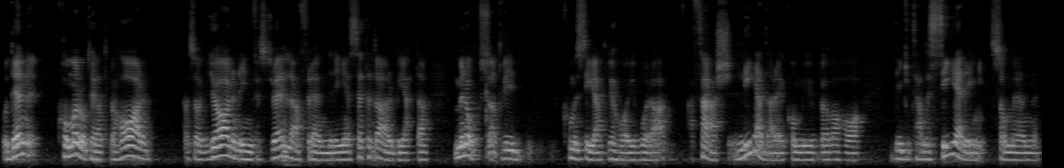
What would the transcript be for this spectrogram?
Och den komma då till att vi har, alltså gör den infrastrukturella förändringen, sättet att arbeta, men också att vi kommer se att vi har ju våra affärsledare kommer ju behöva ha digitalisering som en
